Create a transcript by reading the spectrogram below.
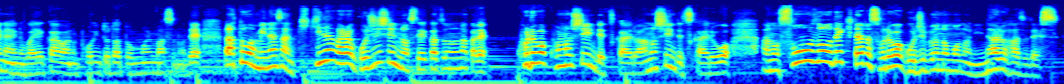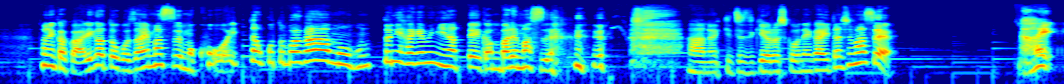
えないのが英会話のポイントだと思いますのであとは皆さん聞きながらご自身の生活の中でこれはこのシーンで使えるあのシーンで使えるをあの想像できたらそれはご自分のものになるはずです。とにかくありがとうございます。もうこういったお言葉がもう本当に励みになって頑張れます。あの引き続きよろしくお願いいたします。はい。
